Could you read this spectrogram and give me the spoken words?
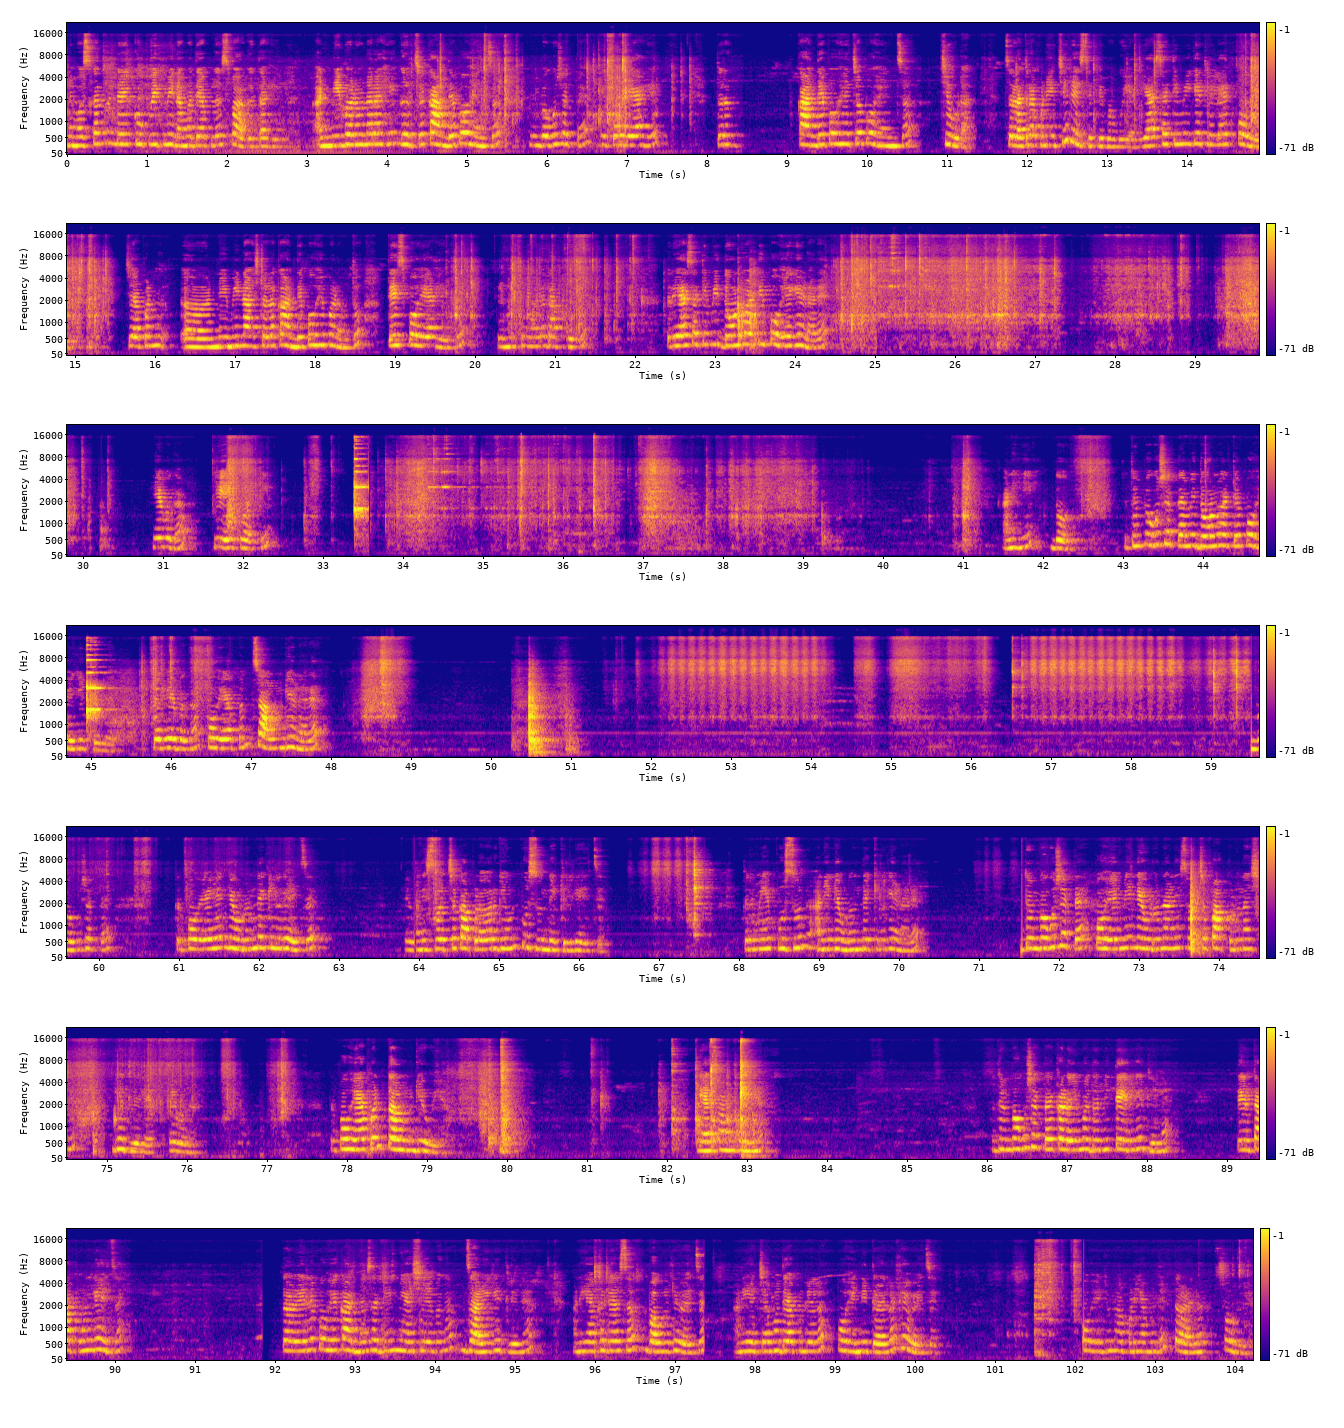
नमस्कार मंडळी cook with मीनामध्ये आपलं स्वागत आहे. आणि मी बनवणार आहे घरच्या कांदे पोह्यांचं. तुम्ही बघू शकता हे पोहे आहेत. तर कांदे पोह्याच्या पोह्यांचा चिवडा. चला तर आपण याची रेसिपी बघूया. यासाठी मी घेतलेले आहेत पोहे. जे आपण नेहमी नाश्त्याला कांदे पोहे बनवतो तेच पोहे आहेत ते. तर मी तुम्हाला दाखवते. तर यासाठी मी दोन वाटी पोहे घेणार आहे. हे बघा ही एक वाटी. आणि ही दोन. तर तुम्ही बघू शकता मी दोन वाट्या पोहे घेतलेले आहेत. तर हे बघा पोहे आपण चाळून घेणार आहे. बघू शकता तर पोहे हे निवडून देखील घ्यायचे. आणि स्वच्छ कापडावर घेऊन पुसून देखील घ्यायचे. तर मी हे पुसून आणि निवडून देखील घेणार आहे. तुम्ही बघू शकता पोहे मी निवडून आणि स्वच्छ पाकडून असे घेतलेले आहेत. हे बघा. तर पोहे आपण तळून घेऊया. गॅस ऑन करूया. तर तुम्ही बघू शकता कढईमध्ये मी तेल घेतलेलं आहे. तेल तापवून घ्यायचं आहे. तळलेले पोहे काढण्यासाठी मी अशी बघा जाळी घेतलेली आहे. आणि याखाली असं बाऊल ठेवायचं आहे. आणि याच्यामध्ये आपल्याला पोहे नितळायला ठेवायचे आहेत. पोहे घेऊन आपण यामध्ये तळायला सोडूया.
